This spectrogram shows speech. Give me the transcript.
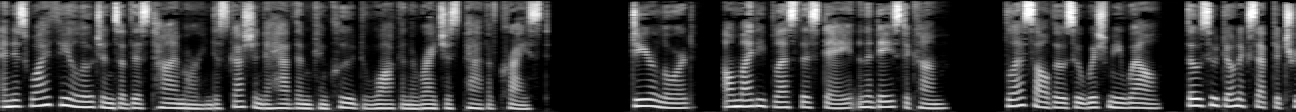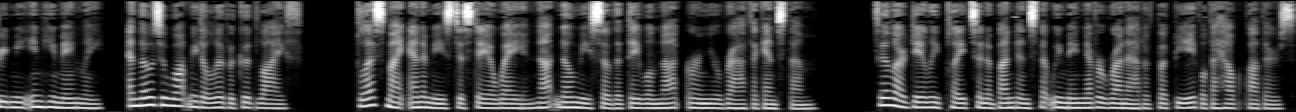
and is why theologians of this time are in discussion to have them conclude to walk in the righteous path of Christ. Dear Lord, Almighty bless this day and the days to come. Bless all those who wish me well, those who don't accept to treat me inhumanely, and those who want me to live a good life. Bless my enemies to stay away and not know me so that they will not earn your wrath against them. Fill our daily plates in abundance that we may never run out of but be able to help others.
